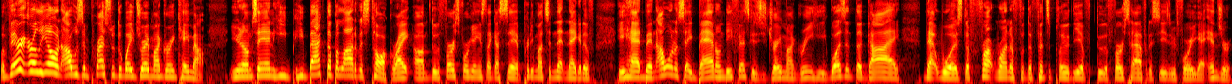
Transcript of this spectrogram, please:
But very early on, I was impressed with the way Draymond Green came out. You know what I'm saying? He he backed up a lot of his talk, right? Um, through the first four games, like I said, pretty much a net negative. He had been, I want to say, bad on defense because he's Draymond Green. He wasn't the guy that was the front runner for defensive player of the year through the first half of the season before he got injured.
